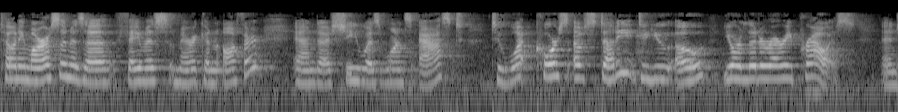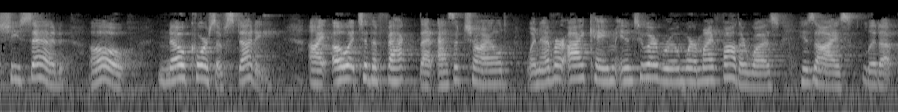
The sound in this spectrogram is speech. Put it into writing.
Toni Morrison is a famous American author, and uh, she was once asked, To what course of study do you owe your literary prowess? And she said, Oh, no course of study. I owe it to the fact that as a child, whenever I came into a room where my father was, his eyes lit up.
